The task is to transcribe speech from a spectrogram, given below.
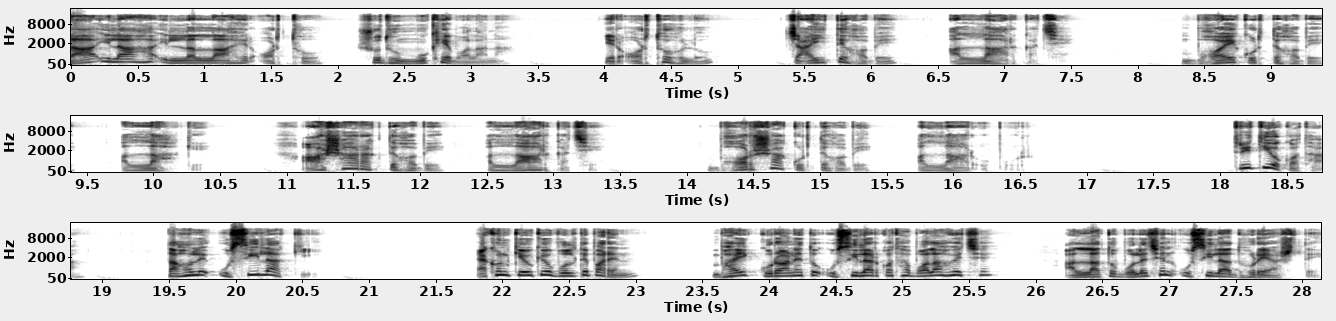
লা ইলাহা ইল্লাল্লাহের অর্থ শুধু মুখে বলা না। এর অর্থ হল চাইতে হবে আল্লাহর কাছে, ভয় করতে হবে আল্লাহকে, আশা রাখতে হবে আল্লাহর কাছে, ভরসা করতে হবে আল্লাহর উপর। তৃতীয় কথা, তাহলে উসিলা কি? এখন কেউ কেউ বলতে পারেন, ভাই, কোরআনে তো উসিলার কথা বলা হয়েছে। আল্লাহ তো বলেছেন উসিলা ধরে আসতে।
